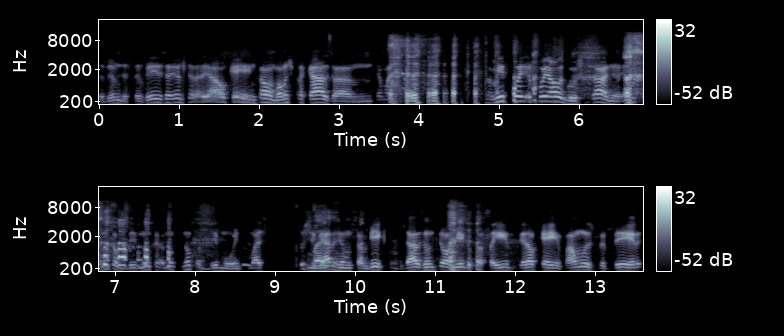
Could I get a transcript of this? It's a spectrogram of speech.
bebemos a cerveja, e eles disseram, ah, ok, então vamos para casa, não tem mais Para mim foi, foi algo estranho, eu, eu nunca, bebi, nunca, nunca, nunca bebi muito, mas tu chegares mas... em Moçambique, convidares um teu amigo para sair, dizer, ok, vamos beber,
